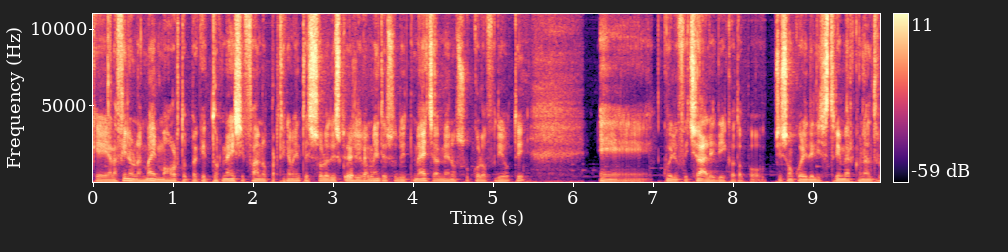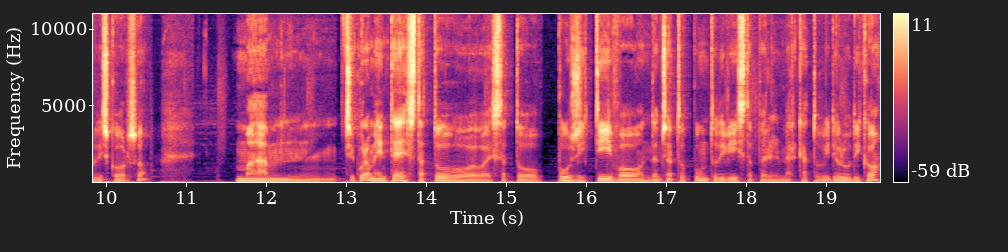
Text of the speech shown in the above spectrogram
che alla fine non è mai morto perché i tornei si fanno praticamente solo ed esclusivamente su Deathmatch, almeno su Call of Duty. E quelli ufficiali, dico, dopo ci sono quelli degli streamer con altro discorso. Ma mh, mm, sicuramente è stato, è stato positivo da un certo punto di vista per il mercato videoludico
